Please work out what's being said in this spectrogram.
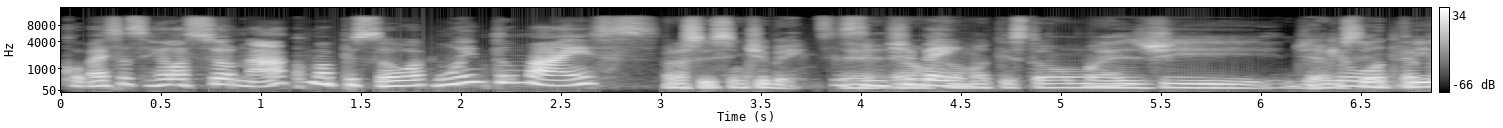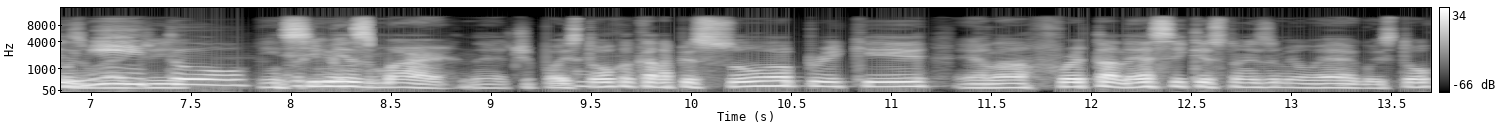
começa a se relacionar com uma pessoa muito mais Para se sentir bem. Se é, sentir é, bem. É uma questão mais de, de porque o outro é egocentrismo, né, de- bonito. em si mesmar, né? Tipo, estou É. com aquela pessoa porque ela fortalece questões do meu ego. Estou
